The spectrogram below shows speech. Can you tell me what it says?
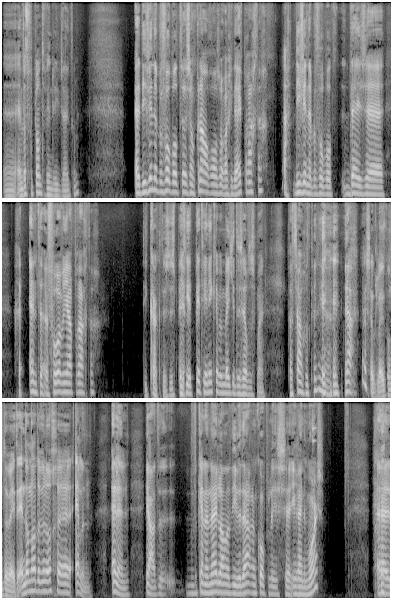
Uh, en wat voor planten vinden die leuk dan? die vinden bijvoorbeeld zo'n knalroze orchidee prachtig. Ah. Die vinden bijvoorbeeld deze geënte euphorbia prachtig. Die cactus. Dus Patty, ja. En ik hebben een beetje dezelfde smaak. Dat zou goed kunnen, ja. ja. Dat is ook leuk om te weten. En dan hadden we nog Ellen. Ellen, ja... De, we kennen een Nederlander die we daar aan koppelen, is Irene Moors. Uh,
